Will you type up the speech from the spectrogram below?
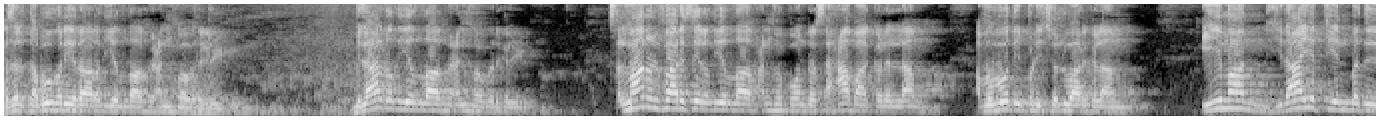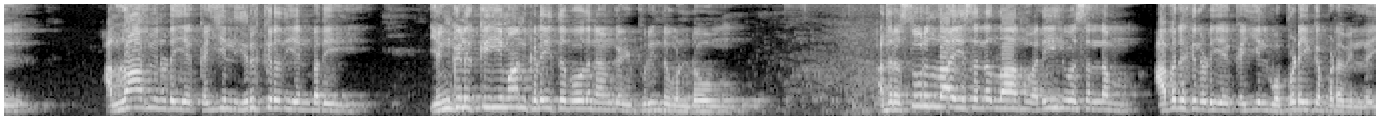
ஹசரத் அபூ ரதி அல்லாஹு அன்ஹு அவர்கள் பிலால் ரதி அல்லாஹு அன்ஹு அவர்கள் உல் ஃபாரிசி ரதி அல்லாஹு அன்ஹு போன்ற சஹாபாக்கள் எல்லாம் அவ்வப்போது இப்படி சொல்வார்களாம். ஈமான் ஹிதாயத் என்பது அல்லாஹுவினுடைய கையில் இருக்கிறது என்பதை எங்களுக்கு ஈமான் கிடைத்த போது நாங்கள் புரிந்து கொண்டோம். அது ரசூருல்லாஹி சல்லாஹு அலிஹி வசல்லம் அவர்களுடைய கையில் ஒப்படைக்கப்படவில்லை.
